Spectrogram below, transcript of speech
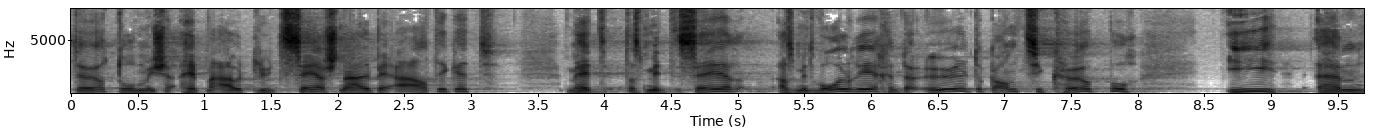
dort, darum hat man auch die Leute sehr schnell beerdigt. Man hat das mit sehr, also mit wohlriechendem Öl, der ganze Körper eingerieben.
